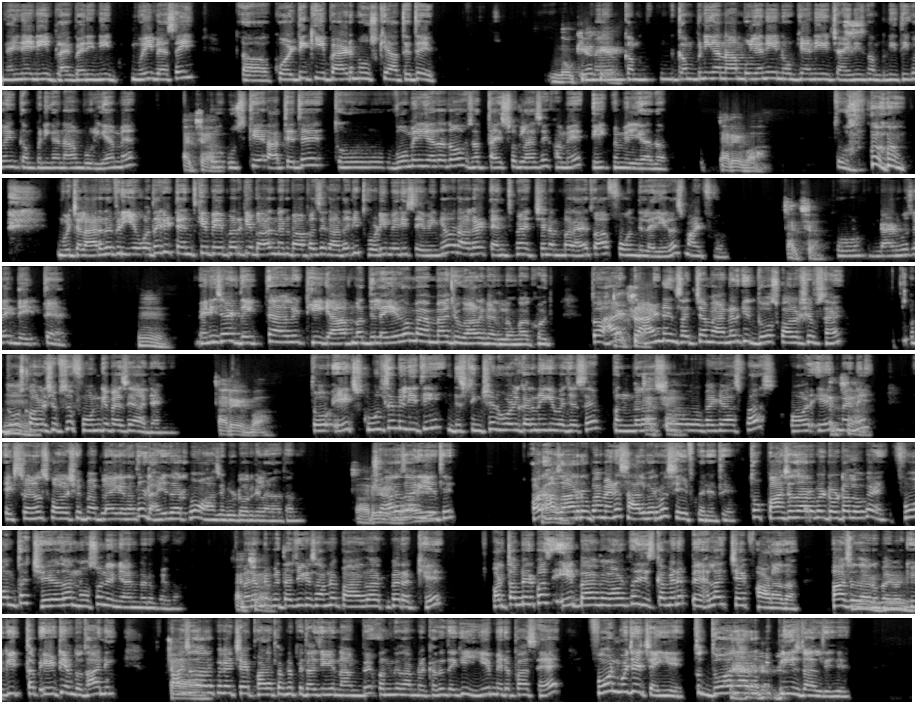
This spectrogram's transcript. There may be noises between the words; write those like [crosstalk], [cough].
नहीं नहीं नहीं ब्लैकबेरी नहीं वही वैसे ही क्वालिटी की पैड में उसके आते थे। नोकिया के? कंपनी का नाम भूल गया नहीं नोकिया नहीं चाइनीज़ कंपनी थी कोई कंपनी का नाम भूल गया मैं। अच्छा। तो उसके आते थे तो वो मिल गया था तो सत्ताईस सौ क्लासिक हमें पीक में मिल गया था। अरे वाह। तो [laughs] वो चला रहे थे। फिर ये हुआ था कि टेंथ के पेपर के बाद मैंने पापा से कहा था कि थोड़ी मेरी सेविंग है और अगर टेंथ में अच्छे नंबर आए तो आप फ़ोन दिलाइएगा स्मार्टफ़ोन अच्छा। तो डैड वो लाइक देखते हैं। हम्म। मैंने साइड देखते हैं। ठीक है आप मत दिलाइएगा मैं मैं जुगाड़ कर लूँगा खुद। तो आई। Plan in such a manner की दो स्कॉलरशिप्स हैं दो हम्म। स्कॉलरशिप से फ़ोन के पैसे आ जाएँगे। अरे वाह। तो एक स्कूल से मिली थी डिस्टिंक्शन होल्ड करने की वजह से पंद्रह सौ अच्छा। रुपए के आसपास और एक अच्छा। मैंने एक्सटर्नल स्कॉलरशिप में अप्लाई करा था ढाई हज़ार रुपये वहाँ से बटोर के लगा था। चार हज़ार ये थे। और हाँ। हज़ार रुपए मैंने साल भर में सेव करे थे। तो पाँच हज़ार रुपए टोटल हो गए। फ़ोन था छह हज़ार नौ सौ निन्यानवे रुपए का। मैंने अच्छा। अपने पिताजी के सामने पाँच हज़ार रुपए रखे और तब मेरे पास एक बैंक अकाउंट था जिसका मैंने पहला चेक फाड़ा था पाँच हज़ार हम्म, रुपए का। हम्म। क्योंकि तब एटीएम तो था नहीं। पाँच हाँ। हज़ार रुपए का चेक फाड़ा था अपने पिताजी के नाम पे उनके सामने रखा था देखिए ये मेरे पास है फ़ोन मुझे चाहिए तो दो हज़ार रुपए [laughs] प्लीज़ डाल दीजिए।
